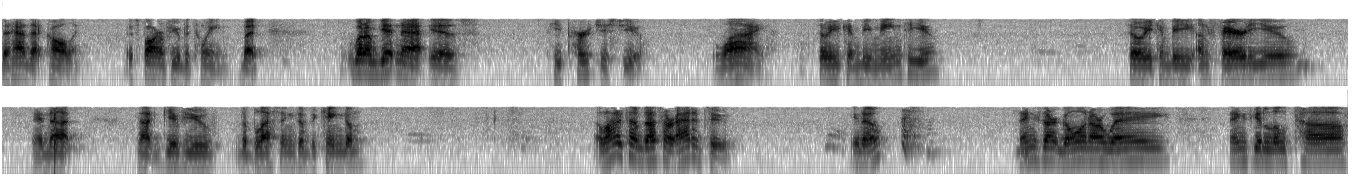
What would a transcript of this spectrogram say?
that had that calling. It's far and few between. But what I'm getting at is he purchased you. Why? So he can be mean to you? So he can be unfair to you and not not give you the blessings of the kingdom? A lot of times that's our attitude. You know? Things aren't going our way. Things get a little tough.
